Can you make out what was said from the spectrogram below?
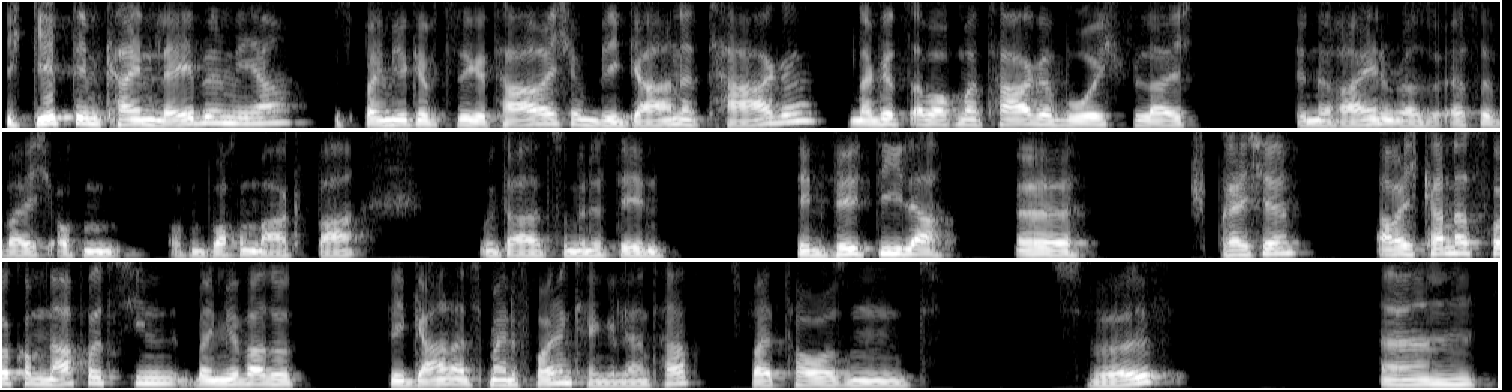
ich gebe dem kein Label mehr. Ist, bei mir gibt es vegetarische und vegane Tage. Und da gibt es aber auch mal Tage, wo ich vielleicht Innereien oder so esse, weil ich auf dem, auf dem Wochenmarkt war und da zumindest den, den Wilddealer äh, spreche. Aber ich kann das vollkommen nachvollziehen. Bei mir war so vegan, als ich meine Freundin kennengelernt habe, 2012. Ähm,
